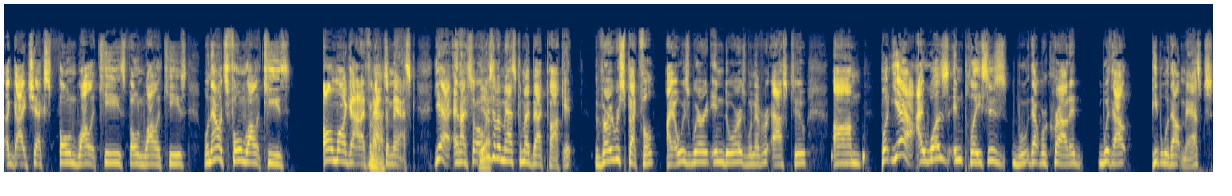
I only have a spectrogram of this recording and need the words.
a guy checks phone, wallet, keys, phone, wallet, keys. Well, now it's phone, wallet, keys. Oh my god, I forgot Mask. the mask. Yeah, and I so I always Yeah. have a mask in my back pocket. Very respectful. I always wear it indoors whenever asked to. Um, but yeah, I was in places w- that were crowded without people without masks,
